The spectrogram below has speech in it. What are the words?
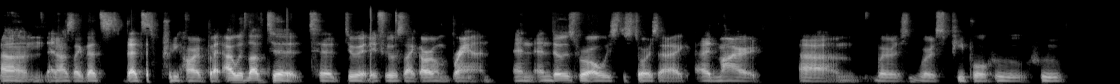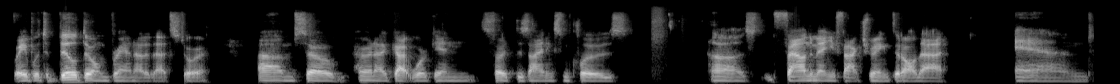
Um, and I was like, that's that's pretty hard, but I would love to to do it if it was like our own brand. And and those were always the stores that I, I admired. Um, whereas whereas people who who were able to build their own brand out of that store. Um, so her and I got working, started designing some clothes, uh, found the manufacturing, did all that, and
